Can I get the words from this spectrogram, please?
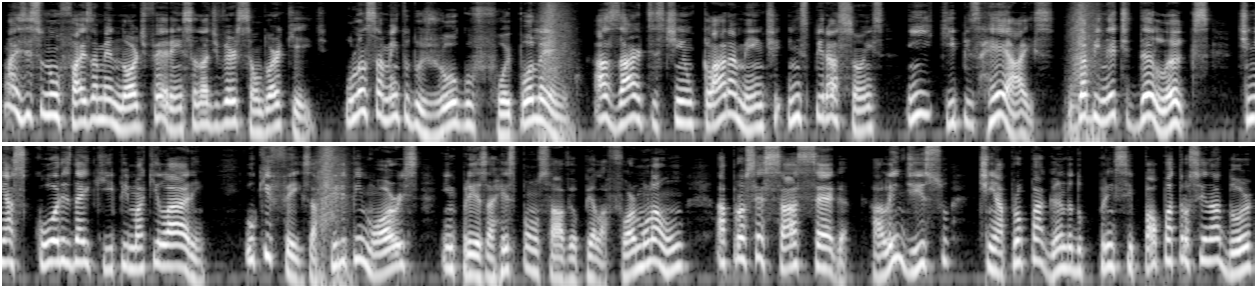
mas isso não faz a menor diferença na diversão do arcade. O lançamento do jogo foi polêmico. As artes tinham claramente inspirações em equipes reais. O gabinete Deluxe tinha as cores da equipe McLaren, o que fez a Philip Morris, empresa responsável pela Fórmula 1, a processar a SEGA. Além disso, tinha a propaganda do principal patrocinador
